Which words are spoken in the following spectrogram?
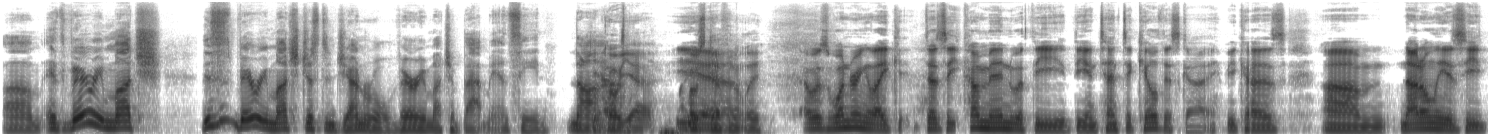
Um, it's very much this is very much just in general very much a Batman scene. Nah. Oh yeah. Most Yeah. definitely. I was wondering, like, does he come in with the the intent to kill this guy? Because um, not only is he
